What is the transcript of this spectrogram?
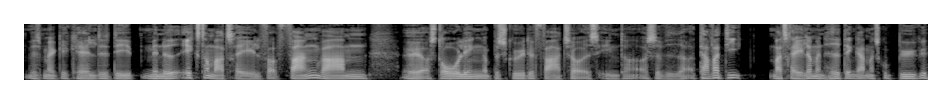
hvis man kan kalde det det, med noget ekstra materiale for at fange varmen øh, og strålingen og beskytte fartøjets indre osv. Og der var de materialer, man havde dengang man skulle bygge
